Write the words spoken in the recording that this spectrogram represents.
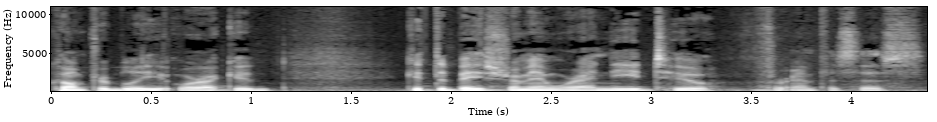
comfortably, or I could get the bass drum in where I need to for emphasis.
